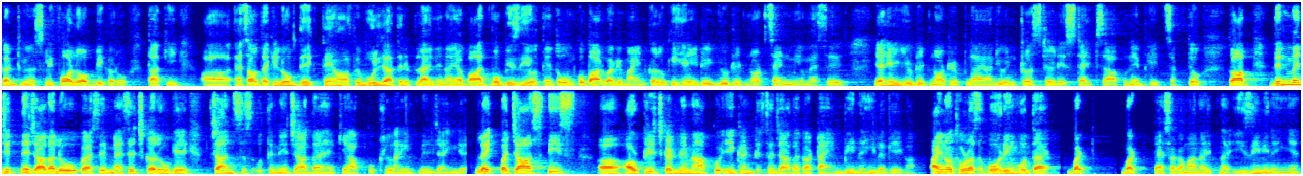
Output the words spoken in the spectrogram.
कंटिन्यूसली फॉलो अप भी करो ताकि आ, ऐसा होता है कि लोग देखते हैं और फिर भूल जाते हैं रिप्लाई देना या बाद वो बिज़ी होते हैं तो उनको बार बार रिमाइंड करो कि hey you did not send me message या hey you did not reply are you interested इस टाइप से आप उन्हें भेज सकते हो। तो आप दिन में जितने ज़्यादा लोगों को ऐसे मैसेज करोगे चांसेस उतने ज़्यादा हैं कि आपको क्लाइंट मिल जाएँगे। लाइक पचास तीस आउटरीच करने में आपको एक घंटे से ज़्यादा का टाइम भी नहीं लगेगा। आई नो थोड़ा सा बोरिंग होता है बट बट पैसा कमाना इतना ईजी भी नहीं है।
